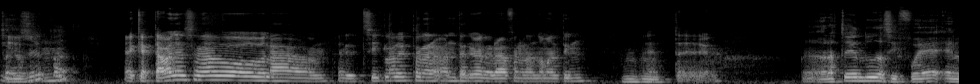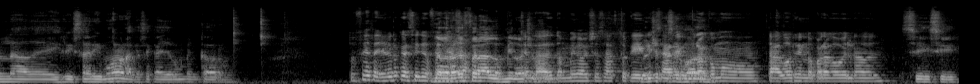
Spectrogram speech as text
San Inocencio está. El que estaba en el Senado la, el ciclo electoral anterior era Fernando Martín. Este, Ahora estoy en duda si fue en la de Rizar y Mora la que se cayeron bien cabrón. Pues fíjate, yo creo que sí que Yo fue. creo que fue la del 2008. que la del sí. 2008, exacto, que 2008 que se Mora jodió. como estaba corriendo para gobernador. Sí, sí.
